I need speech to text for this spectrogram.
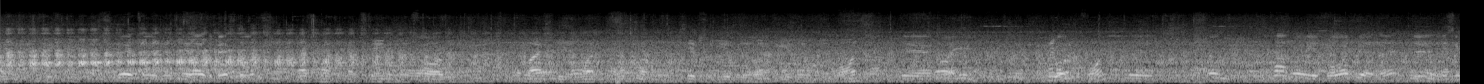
Square tape, play the best ones. That's not the standard as far as but basically the one one of the tips are usually like usually on the line. Yeah, oh yeah. They like the one. Yeah. Well, you can't really advise you on that. Yeah. Is he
